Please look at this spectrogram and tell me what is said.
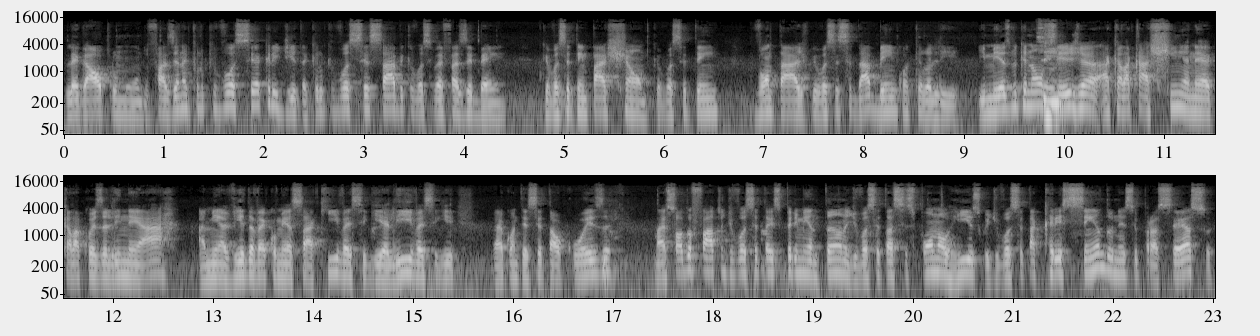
legal para o mundo, fazendo aquilo que você acredita, aquilo que você sabe que você vai fazer bem, porque você tem paixão, porque você tem vontade, porque você se dá bem com aquilo ali. E mesmo que não Sim. seja aquela caixinha, né, aquela coisa linear, a minha vida vai começar aqui, vai seguir ali, vai seguir, vai acontecer tal coisa, mas só do fato de você estar tá experimentando, de você estar tá se expondo ao risco, de você estar tá crescendo nesse processo,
